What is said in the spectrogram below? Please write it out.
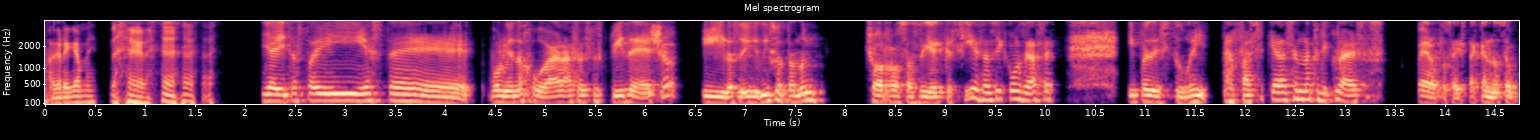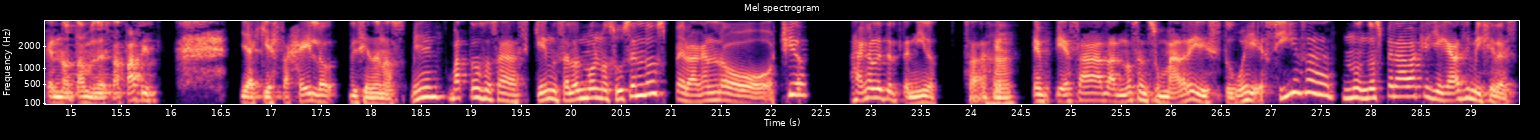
agrégame. y ahorita estoy este volviendo a jugar Assassin's Creed de hecho y lo estoy disfrutando en chorros así de que sí, es así como se hace. Y pues dices tú, güey, tan fácil que era hacer una película de esas pero pues ahí está que no sé que no, no es tan fácil. Y aquí está Halo diciéndonos, miren, vatos, o sea, si quieren usar los monos, úsenlos, pero háganlo chido, háganlo entretenido. O sea, empieza a darnos en su madre y dices tú, güey, sí, o sea, no, no esperaba que llegaras y me dijeras,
